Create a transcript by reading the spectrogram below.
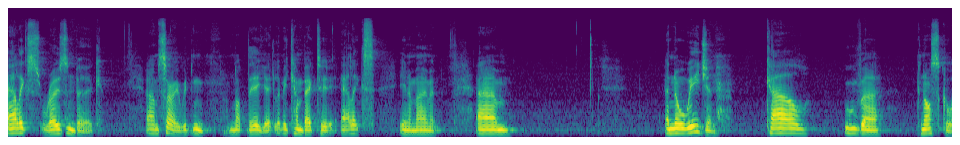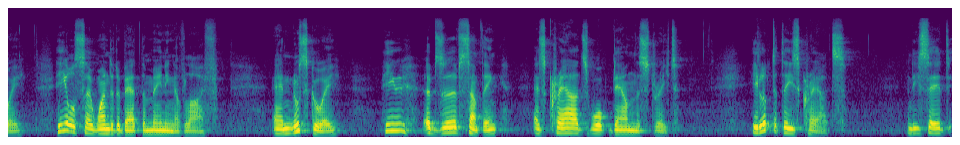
Alex Rosenberg. I'm sorry, we didn't, I'm not there yet. Let me come back to Alex in a moment. Um, a Norwegian, Karl Ove Knausgård, he also wondered about the meaning of life. And Knausgård, he observed something as crowds walked down the street. He looked at these crowds and he said,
